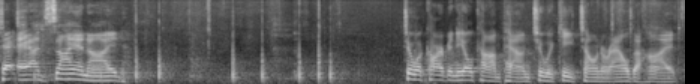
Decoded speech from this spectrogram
to add cyanide to a carbonyl compound, to a ketone or aldehyde.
